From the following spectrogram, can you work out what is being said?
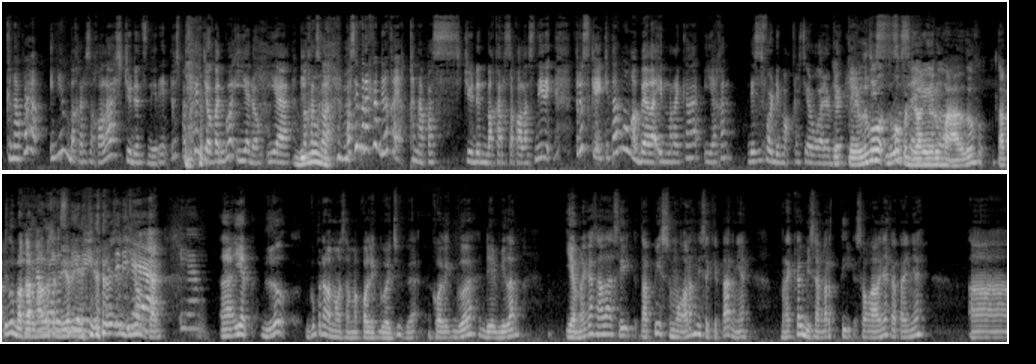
kenapa ini yang bakar sekolah student sendiri? Terus pasti kan jawaban gue iya dong iya bakar sekolah. Pasti mereka bilang kayak kenapa student bakar sekolah sendiri. Terus kayak kita mau ngebelain mereka iya kan this is for democracy or whatever. Kayak- kayak lu mau lu mau perjuangin gitu. rumah lu tapi lu bakar, Bakar rumah lu lu sendiri, sendiri. Jadi kayak- kan? iya. Eh, iya dulu gue pernah ngomong sama kolik gue juga. Kolik gue dia bilang ya mereka salah sih tapi semua orang di sekitarnya mereka bisa ngerti. Soalnya katanya eh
